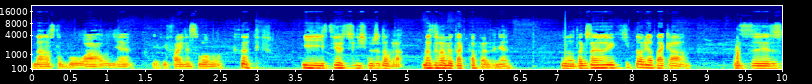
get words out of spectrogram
Dla nas to było wow, nie? Jakie fajne słowo. I stwierdziliśmy, że dobra, nazywamy tak kapelę, nie? No, także historia taka z, z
